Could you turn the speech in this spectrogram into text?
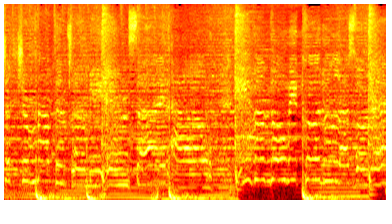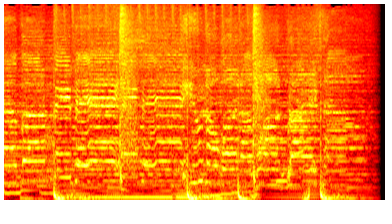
shut your mouth and turn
